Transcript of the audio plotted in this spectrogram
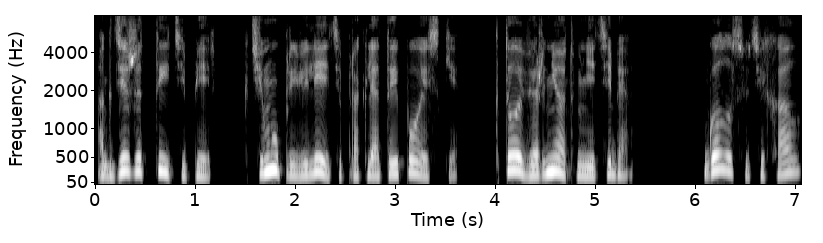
А где же ты теперь? К чему привели эти проклятые поиски? Кто вернет мне тебя?» Голос утихал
